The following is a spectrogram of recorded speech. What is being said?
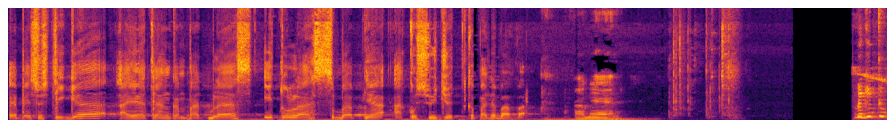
Efesus 3 ayat yang ke-14 Itulah sebabnya aku sujud kepada Bapak Amin Begitu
